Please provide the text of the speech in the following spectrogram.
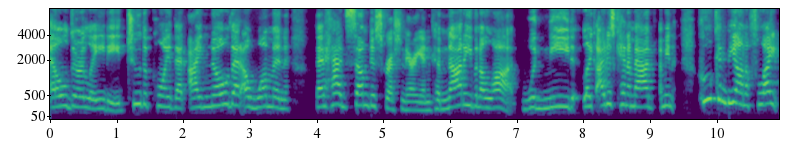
elder lady to the point that I know that a woman that had some discretionary income, not even a lot, would need, like, I just can't imagine. I mean, who can be on a flight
